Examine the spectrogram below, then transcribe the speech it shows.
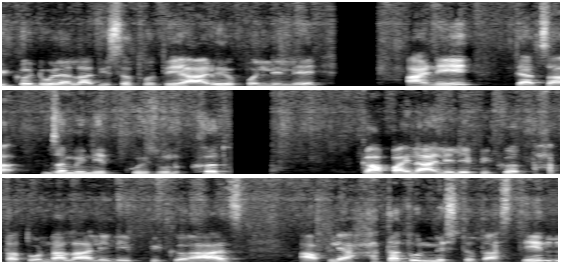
पिकं डोळ्याला दिसत होते आडवे पडलेले आणि त्याचा जमिनीत कुजून खत कापायला आलेले पिकं हातातोंडाला आलेले पिकं आज आपल्या हातातून निष्ठत असतील.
